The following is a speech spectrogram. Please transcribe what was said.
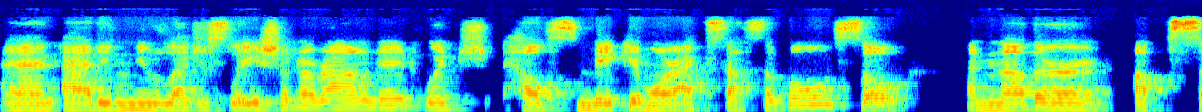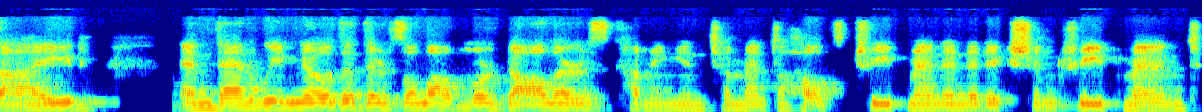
and adding new legislation around it, which helps make it more accessible. So, another upside. And then we know that there's a lot more dollars coming into mental health treatment and addiction treatment.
